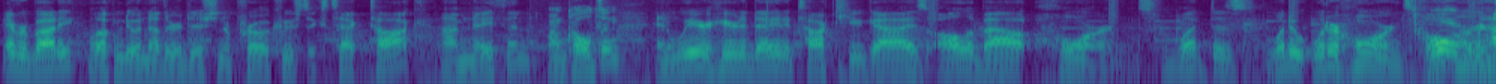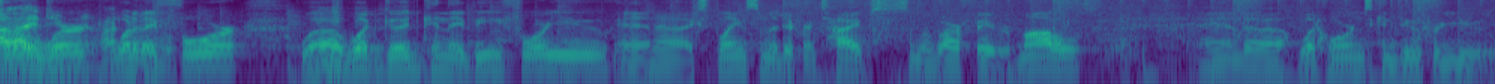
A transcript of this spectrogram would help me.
Hey everybody, welcome to another edition of Pro Acoustics Tech Talk. I'm Nathan, I'm Coltin. and we are here today to talk to you guys all about horns. What does what do, what are horns? Coltin? Horns, How do I they do work? not What are they. Mm-hmm. for? Well, What good can they be for you? And uh, explain some of the different types, some of our favorite models, and uh, what horns can do for you.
